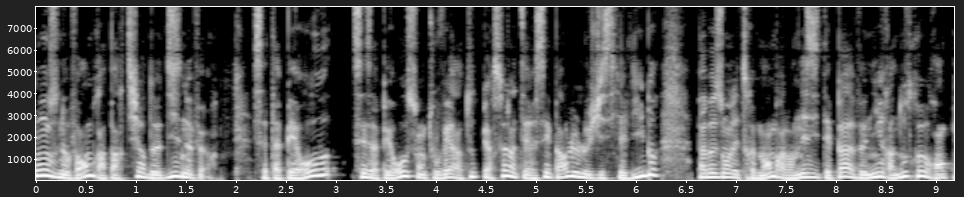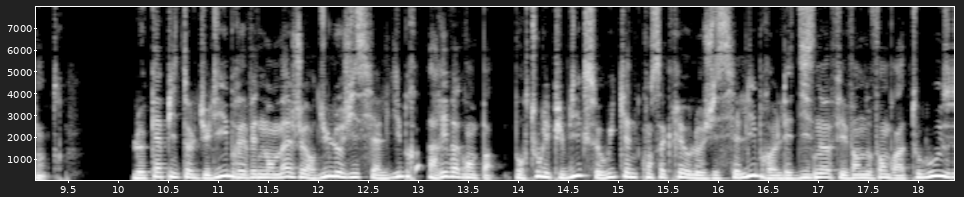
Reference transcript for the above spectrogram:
11 novembre à partir de 19h. Cet apéro, ces apéros sont ouverts à toute personne intéressée par le logiciel libre. Pas besoin d'être membre, alors n'hésitez pas à venir à notre rencontre. Le Capitole du Libre, événement majeur du logiciel libre, arrive à grands pas. Pour tous les publics, ce week-end consacré au logiciel libre, les 19 et 20 novembre à Toulouse,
